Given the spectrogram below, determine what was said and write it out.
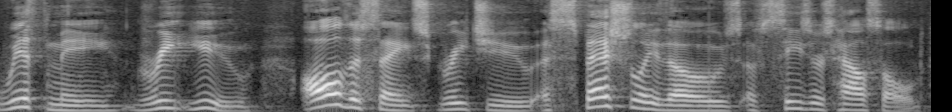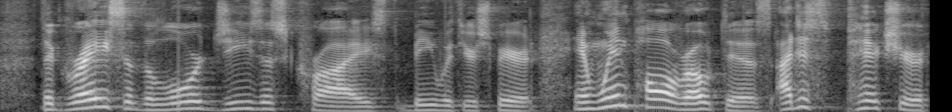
with me greet you. All the saints greet you, especially those of Caesar's household. The grace of the Lord Jesus Christ be with your spirit. And when Paul wrote this, I just picture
